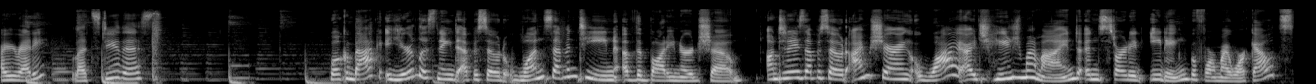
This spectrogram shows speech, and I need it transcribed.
Are you ready? Let's do this. Welcome back. You're listening to episode 117 of the Body Nerd Show. On today's episode, I'm sharing why I changed my mind and started eating before my workouts,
